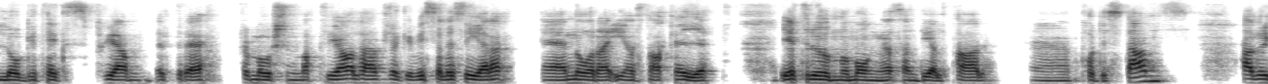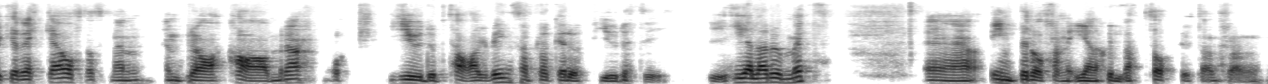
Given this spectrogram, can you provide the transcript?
Logitechs program, det, promotion-material här försöker visualisera några enstaka i ett, i ett rum och många som deltar på distans här brukar det räcka oftast med en, en bra kamera och ljudupptagning som plockar upp ljudet i, i hela rummet. Eh, inte då från en enskild laptop utan från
